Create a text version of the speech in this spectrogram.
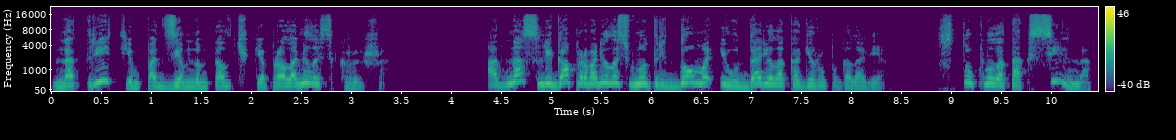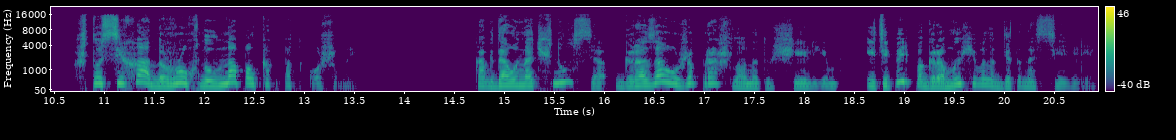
На третьем подземном толчке проломилась крыша. Одна слега провалилась внутрь дома и ударила Кагеру по голове. Стукнула так сильно, что Сихан рухнул на пол, как подкошенный. Когда он очнулся, гроза уже прошла над ущельем и теперь погромыхивала где-то на севере.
